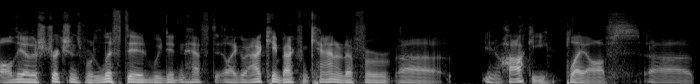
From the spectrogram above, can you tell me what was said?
all the other restrictions were lifted. We didn't have to like when I came back from Canada for uh, you know hockey playoffs. Uh,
